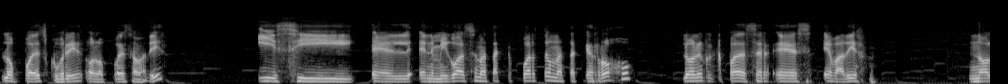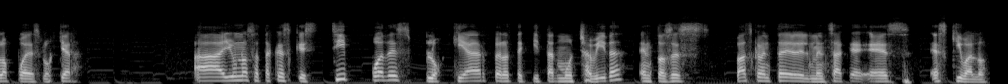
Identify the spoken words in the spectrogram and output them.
lo puedes cubrir o lo puedes evadir. Y si el enemigo hace un ataque fuerte, un ataque rojo, lo único que puedes hacer es evadir. No lo puedes bloquear. Hay unos ataques que sí puedes bloquear, pero te quitan mucha vida. Entonces básicamente el mensaje es esquívalo.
